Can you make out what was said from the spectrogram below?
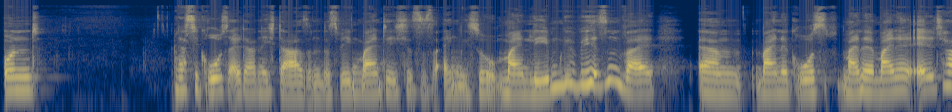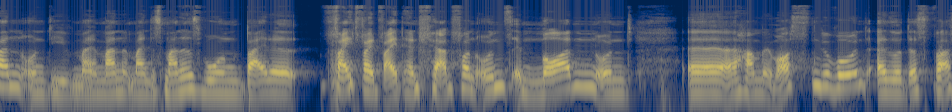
Und dass die Großeltern nicht da sind. Deswegen meinte ich, es ist eigentlich so mein Leben gewesen, weil ähm, meine Groß, meine meine Eltern und die mein Mann meines Mannes wohnen beide weit weit weit entfernt von uns im Norden und äh, haben im Osten gewohnt. Also das war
